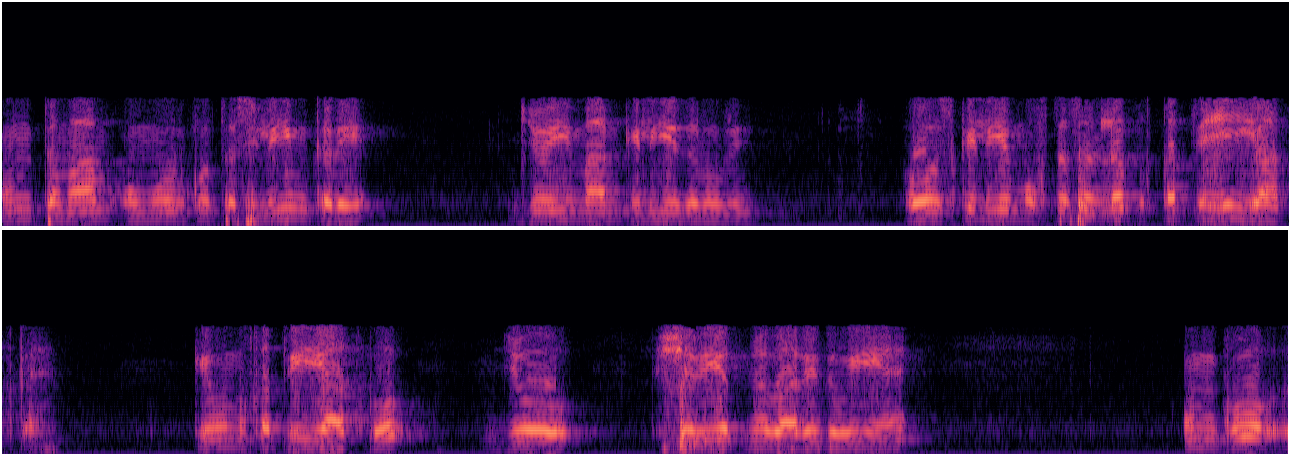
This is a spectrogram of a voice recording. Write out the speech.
ان تمام امور کو تسلیم کرے جو ایمان کے لیے ضروری اور اس کے لیے مختصر لفظ قطعیات کا ہے کہ ان قطعیات کو جو شریعت میں وارد ہوئی ہیں، ان کو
